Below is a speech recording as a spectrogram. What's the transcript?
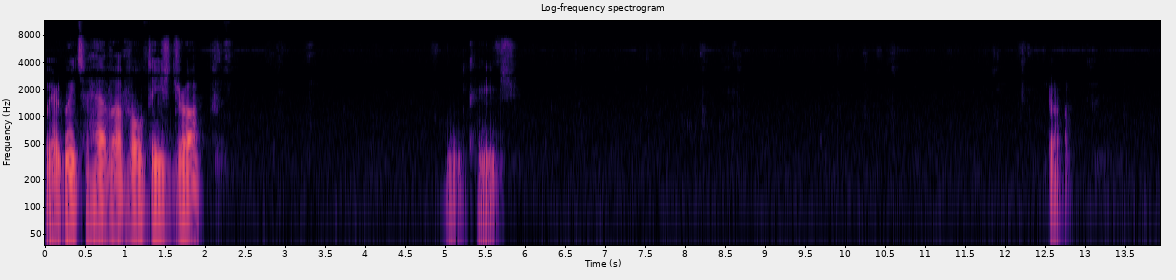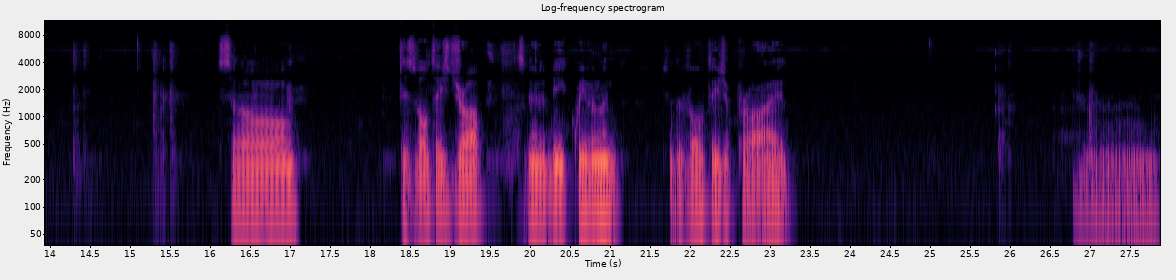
we are going to have a voltage drop. Voltage. Drop so this voltage drop is going to be equivalent to the voltage applied um,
